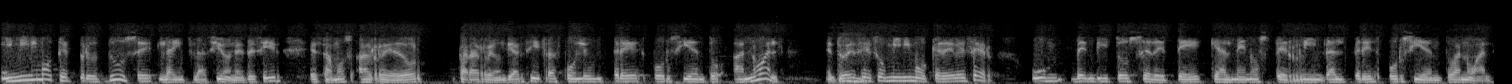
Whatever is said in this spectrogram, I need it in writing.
y mínimo te produce la inflación, es decir, estamos alrededor, para redondear cifras, ponle un 3% anual. Entonces eso mínimo que debe ser un bendito CDT que al menos te rinda el 3% anual.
